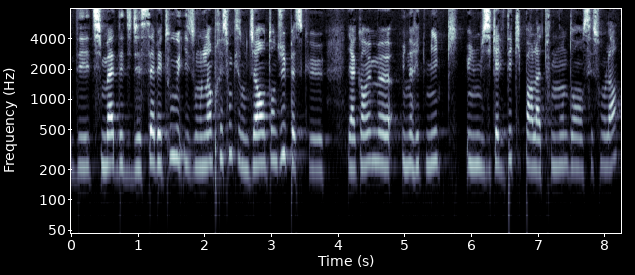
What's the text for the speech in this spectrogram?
des Timat, des DJ Seb et tout. Ils ont l'impression qu'ils ont déjà entendu parce que il y a quand même une rythmique, une musicalité qui parle à tout le monde dans ces sons-là.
